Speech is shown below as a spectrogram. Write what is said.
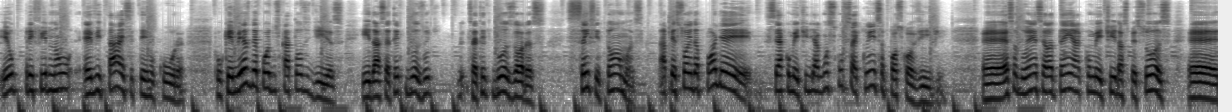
Eu prefiro não evitar esse termo cura, porque mesmo depois dos 14 dias e das 72, 72 horas sem sintomas, a pessoa ainda pode ser acometida de algumas consequências pós-Covid. É, essa doença ela tem acometido as pessoas é,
